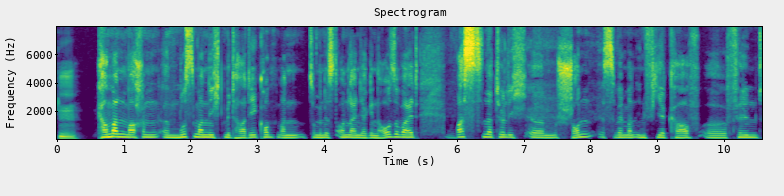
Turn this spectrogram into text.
Hm. kann man machen, äh, muss man nicht. Mit HD kommt man zumindest online ja genauso weit. Was natürlich ähm, schon ist, wenn man in 4K äh, filmt,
